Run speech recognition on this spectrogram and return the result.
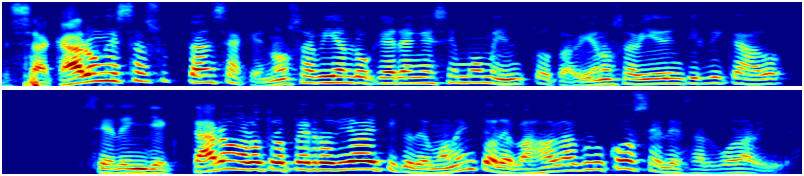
sacaron esa sustancia que no sabían lo que era en ese momento, todavía no se había identificado, se le inyectaron al otro perro diabético de momento le bajó la glucosa y le salvó la vida.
